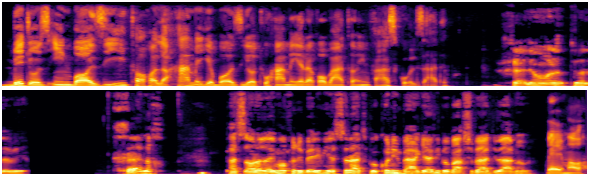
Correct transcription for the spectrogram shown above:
به جز این بازی تا حالا همه بازی ها تو همه رقابت ها این فصل گل زده بود. خیلی آمارات جالبیه. خیلی خوب پس آره اگه ما فقی بریم یه سرعت بکنیم برگردیم با بخش بعدی برنامه. بریم آقا.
